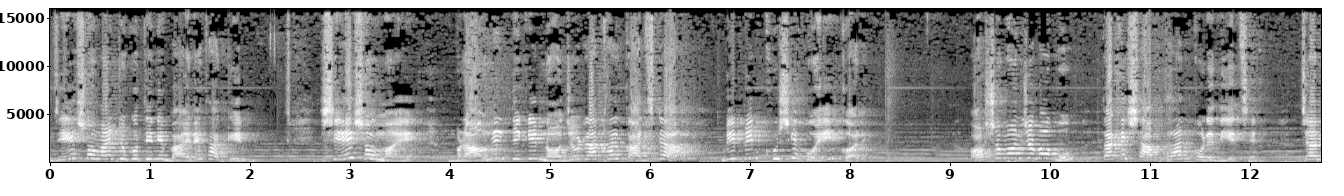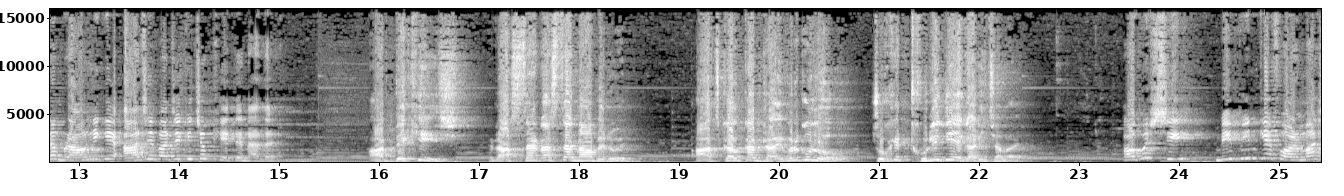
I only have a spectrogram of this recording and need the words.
যে সময়টুকু তিনি বাইরে থাকেন সে সময়ে ব্রাউনের দিকে নজর রাখার কাজটা বিপিন খুশি হয়েই করে। অসমঞ্জবাবু তাকে সাবধান করে দিয়েছেন যেন ব্রাউনিকে আজে বাজে কিছু খেতে না দেয়। আর দেখিস রাস্তায় রাস্তায় না বেরোয়। আজকালকার ড্রাইভারগুলো চোখে ঠুলি দিয়ে গাড়ি চালায়। অবশ্যই বিপিনকে ফরমাস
